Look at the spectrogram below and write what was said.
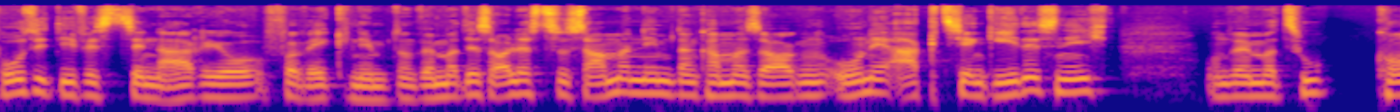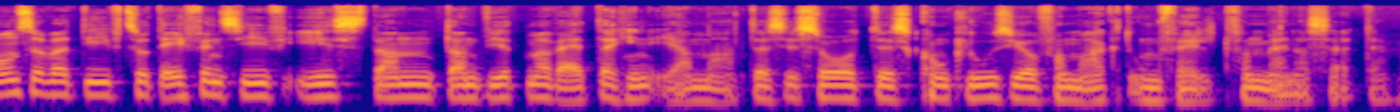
positives Szenario vorwegnimmt. Und wenn man das alles zusammennimmt, dann kann man sagen, ohne Aktien geht es nicht. Und wenn man zu konservativ, zu defensiv ist, dann, dann wird man weiterhin ärmer. Das ist so das Conclusio vom Marktumfeld von meiner Seite.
